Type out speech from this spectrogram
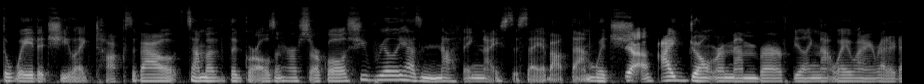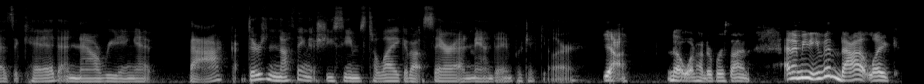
the way that she like talks about some of the girls in her circle. She really has nothing nice to say about them, which yeah. I don't remember feeling that way when I read it as a kid and now reading it back. There's nothing that she seems to like about Sarah and Amanda in particular. Yeah. No, 100%. And I mean, even that, like,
